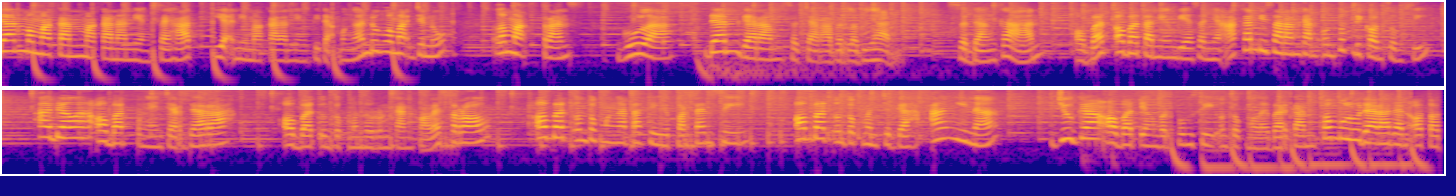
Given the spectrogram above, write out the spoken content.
dan memakan makanan yang sehat, yakni makanan yang tidak mengandung lemak jenuh, lemak trans, gula, dan garam secara berlebihan. Sedangkan obat-obatan yang biasanya akan disarankan untuk dikonsumsi adalah obat pengencer darah, obat untuk menurunkan kolesterol, obat untuk mengatasi hipertensi, obat untuk mencegah angina, juga obat yang berfungsi untuk melebarkan pembuluh darah dan otot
